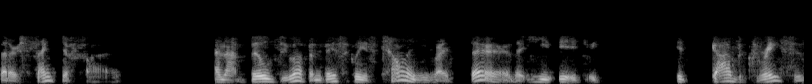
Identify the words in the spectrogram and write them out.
that are sanctified and that builds you up and basically he's telling you right there that he it, it God's grace is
